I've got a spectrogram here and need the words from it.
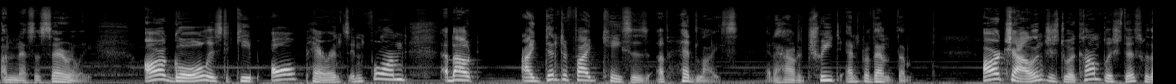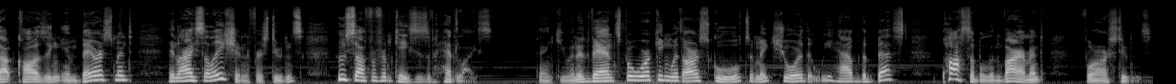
unnecessarily. Our goal is to keep all parents informed about identified cases of head lice and how to treat and prevent them. Our challenge is to accomplish this without causing embarrassment and isolation for students who suffer from cases of head lice. Thank you in advance for working with our school to make sure that we have the best possible environment for our students.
